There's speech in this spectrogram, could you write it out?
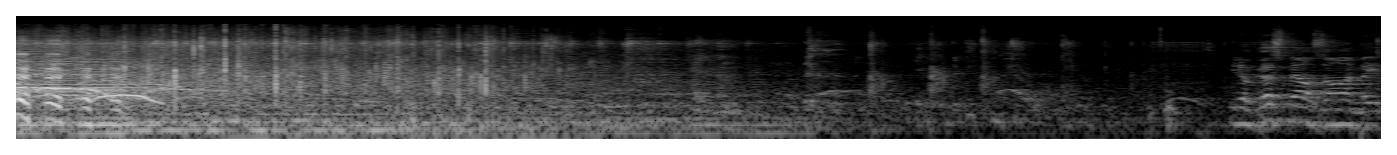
you know, Gus Malzahn made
